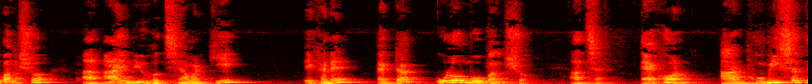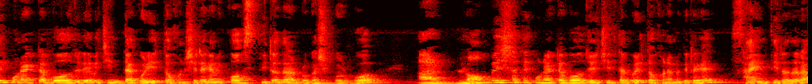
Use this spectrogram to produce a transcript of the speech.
উপাংশ, আর আই মিউ হচ্ছে আমার কি? এখানে একটা উলম্ব উপাংশ। আচ্ছা এখন আর ভূমির সাথে কোন একটা বল যদি আমি চিন্তা করি, তখন সেটাকে আমি কস থিটা দ্বারা প্রকাশ করব। আর লম্বের সাথে কোন একটা বল যদি চিন্তা করি, তখন আমি এটাকে সাইন থিটা দ্বারা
